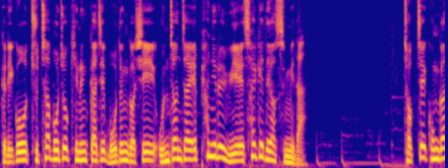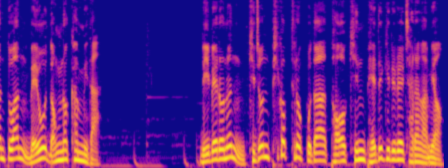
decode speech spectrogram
그리고 주차 보조 기능까지 모든 것이 운전자의 편의를 위해 설계되었습니다. 적재 공간 또한 매우 넉넉합니다. 리베로는 기존 픽업 트럭보다 더 긴 베드 길이를 자랑하며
